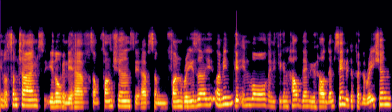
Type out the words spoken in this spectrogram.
you know, sometimes, you know, when they have some functions, they have some fundraiser, you, I mean, get involved. And if you can help them, you help them. Same with the federation.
